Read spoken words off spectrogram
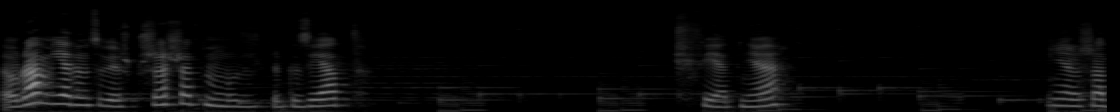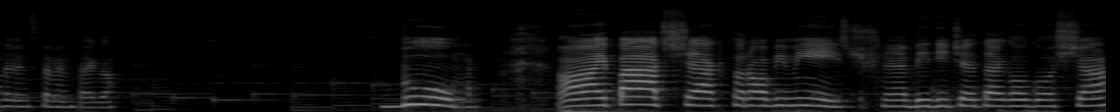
Dobra, jeden sobie już przeszedł, muzyk zjadł. Świetnie. Nie dasz rady, więc stawiam tego. Boom! Oj, patrzcie jak to robi mistrz. Nie widzicie tego gościa?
